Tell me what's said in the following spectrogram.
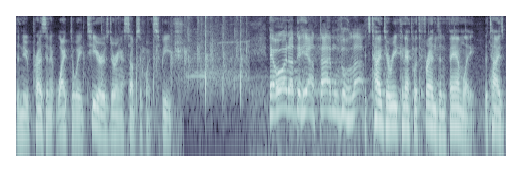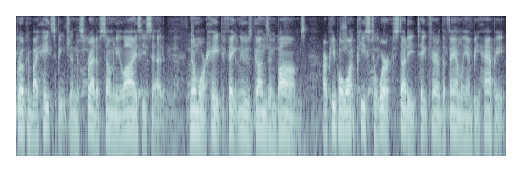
The new president wiped away tears during a subsequent speech. It's time to reconnect with friends and family, the ties broken by hate speech and the spread of so many lies, he said. No more hate, fake news, guns, and bombs. Our people want peace to work, study, take care of the family, and be happy.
